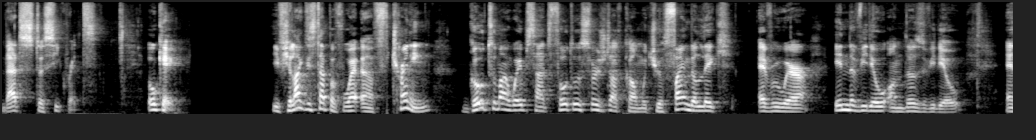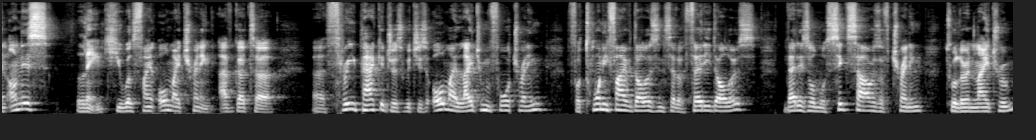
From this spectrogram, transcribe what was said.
That's the secret. Okay. If you like this type of, of training, go to my website photoserge.com, which you'll find the link everywhere in the video on this video. And on this link, you will find all my training. I've got uh, uh, three packages, which is all my Lightroom 4 training for $25 instead of $30. That is almost six hours of training to learn Lightroom.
